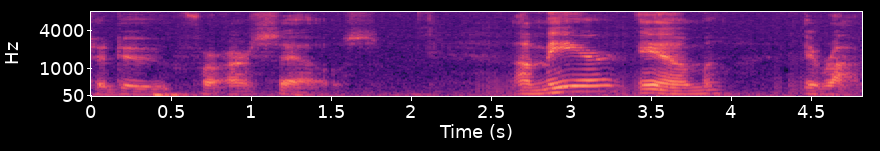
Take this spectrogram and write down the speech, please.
to do for ourselves. Ameer M. Iraq.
